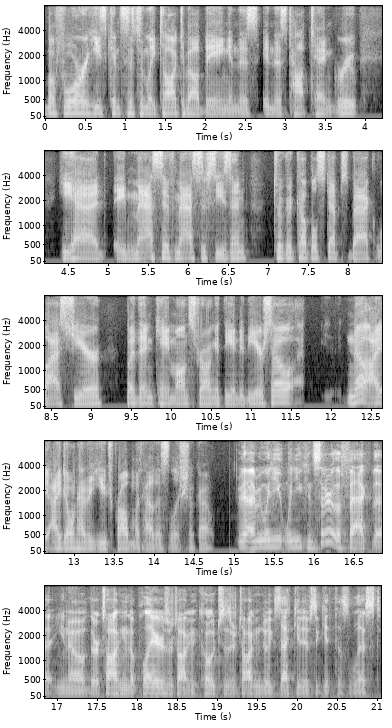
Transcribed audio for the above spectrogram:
before he's consistently talked about being in this in this top 10 group. He had a massive massive season, took a couple steps back last year, but then came on strong at the end of the year. So no, I I don't have a huge problem with how this list shook out. Yeah, I mean when you when you consider the fact that, you know, they're talking to players, they're talking to coaches, they're talking to executives to get this list,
